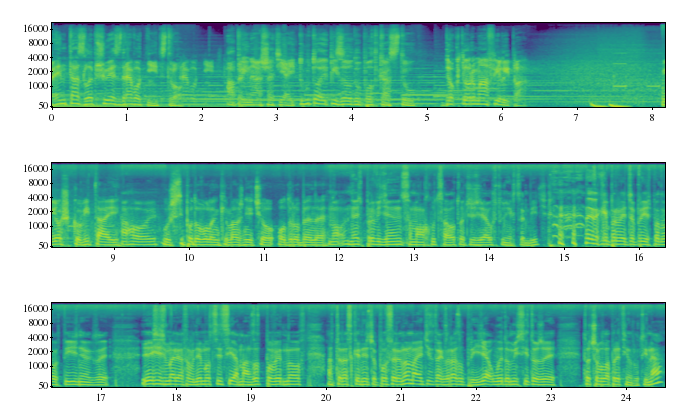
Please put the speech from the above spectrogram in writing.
Penta zlepšuje zdravotníctvo Zdravotníctvo. a prináša ti aj túto epizódu podcastu Doktor má Filipa. Joško, vitaj. Ahoj. Už si po dovolenke máš niečo odrobené. No, hneď prvý deň som mal chuť sa otočiť, že ja už tu nechcem byť. to je také prvé, čo prídeš po dvoch týždňoch, že Ježiš Maria, som v nemocnici a mám zodpovednosť a teraz keď niečo posere, normálne ti to tak zrazu príde a uvedomíš si to, že to, čo bola predtým rutina,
